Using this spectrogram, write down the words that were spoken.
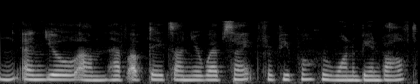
Mm, and you'll um, have updates on your website for people who want to be involved?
